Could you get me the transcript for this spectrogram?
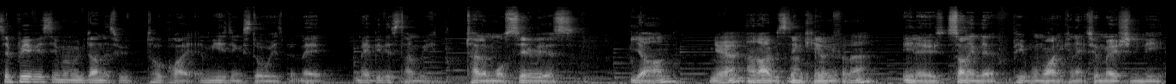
So previously, when we've done this, we've told quite amusing stories, but may, maybe this time we could tell a more serious yarn. Yeah. And I was thinking, for that. you know, something that people might connect to emotionally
